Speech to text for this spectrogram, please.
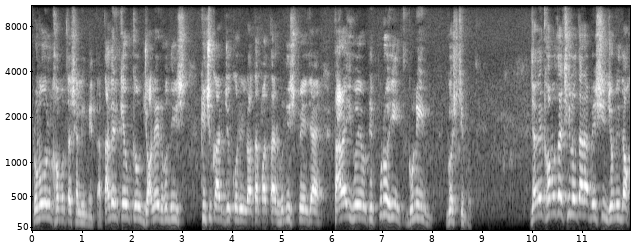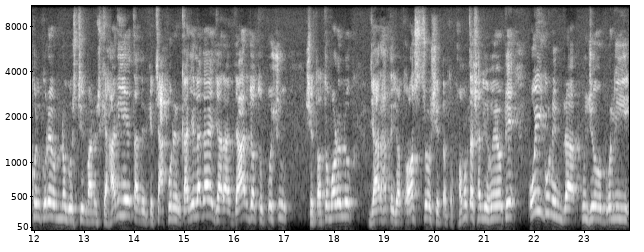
প্রবল ক্ষমতাশালী নেতা। তাদের কেউ কেউ জলের হদিশ, কিছু কার্যকরী লতাপাতার হদিশ পেয়ে যায়, তারাই হয়ে ওঠে পুরোহিত, গুণীন গোষ্ঠীপতি। যাদের ক্ষমতা ছিল তারা বেশি জমি দখল করে অন্য গোষ্ঠীর মানুষকে হারিয়ে তাদেরকে চাকরের কাজে লাগায়, যারা, যার যত পশু, সে তত বড় লোক যার হাতে যত অস্ত্র, সে তত ক্ষমতাশালী হয়ে ওঠে। ওই গুণিনরা পুজো, বলি,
